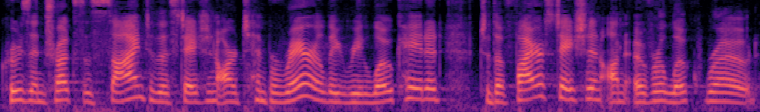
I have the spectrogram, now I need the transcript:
Crews and trucks assigned to the station are temporarily relocated to the fire station on Overlook Road.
